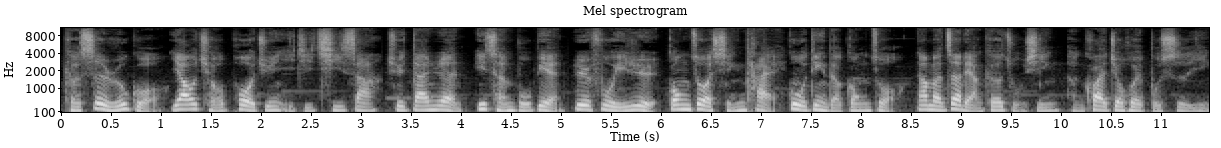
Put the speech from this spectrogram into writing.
可是如果要求破军以及七杀去担任一成不变、日复一日工作形态固定的工作，那么这两颗主星很快就会不适应。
